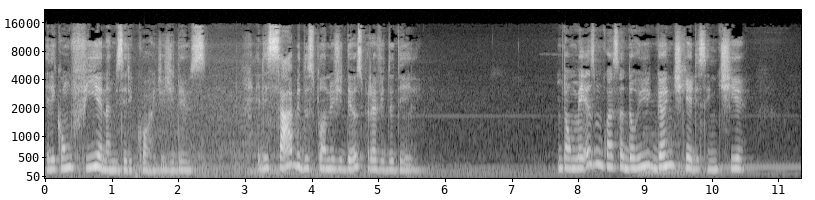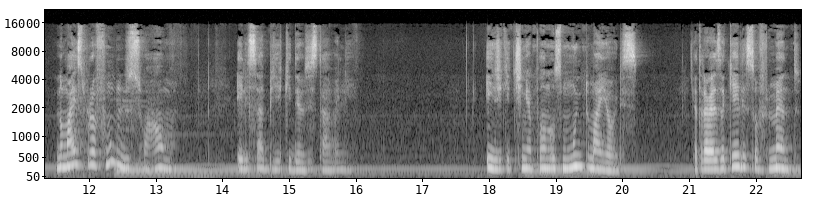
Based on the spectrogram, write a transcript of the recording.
ele confia na misericórdia de Deus. Ele sabe dos planos de Deus para a vida dele. Então, mesmo com essa dor gigante que ele sentia, no mais profundo de sua alma, ele sabia que Deus estava ali e de que tinha planos muito maiores, que através daquele sofrimento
